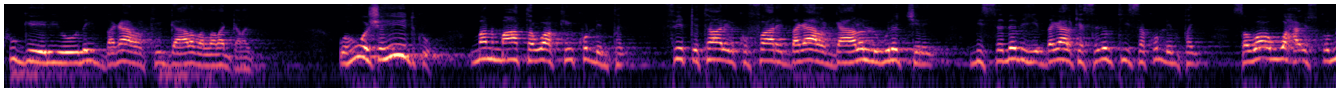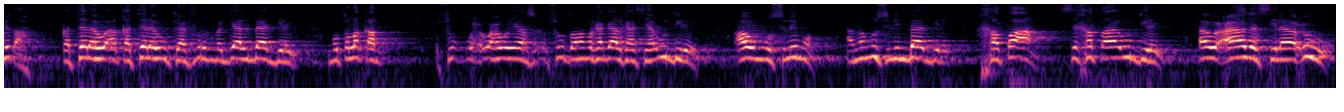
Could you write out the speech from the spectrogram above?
ku geeriyooday dagaalkii gaalada lala galay. Wa huwa shahiidku man maata waa kii ku dhintay. Fii qitaali kufaari dagaal gaalo lagula jiray bisababihi dagaalka sababtiisa ku dhintay sawaaun waxa isku mid ah qatalahu aqatalahu kaafirun magaal baa dilay mutlaqan waxa weeyaan suu doono markaa gaalkaasi ha u dilay aw muslimun ama muslim baa dilay khata'an si khata'a u dilay aw caada silaaxuhu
